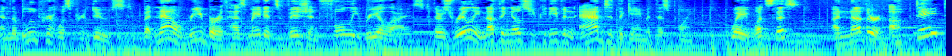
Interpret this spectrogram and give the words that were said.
and the blueprint was produced, but now Rebirth has made its vision fully realized. There's really nothing else you could even add to the game at this point. Wait, what's this? Another update?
